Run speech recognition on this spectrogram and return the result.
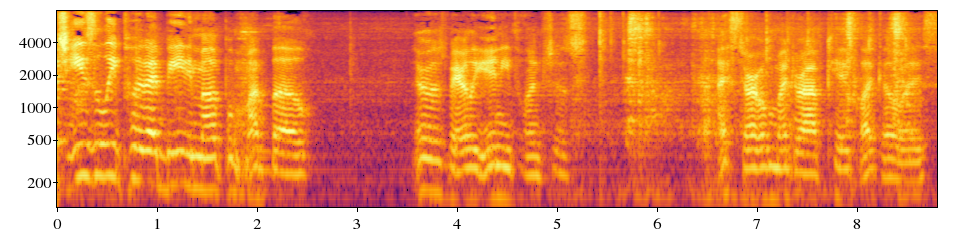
Much easily put I beat him up with my bow. There was barely any punches. I start with my drop kick like always.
